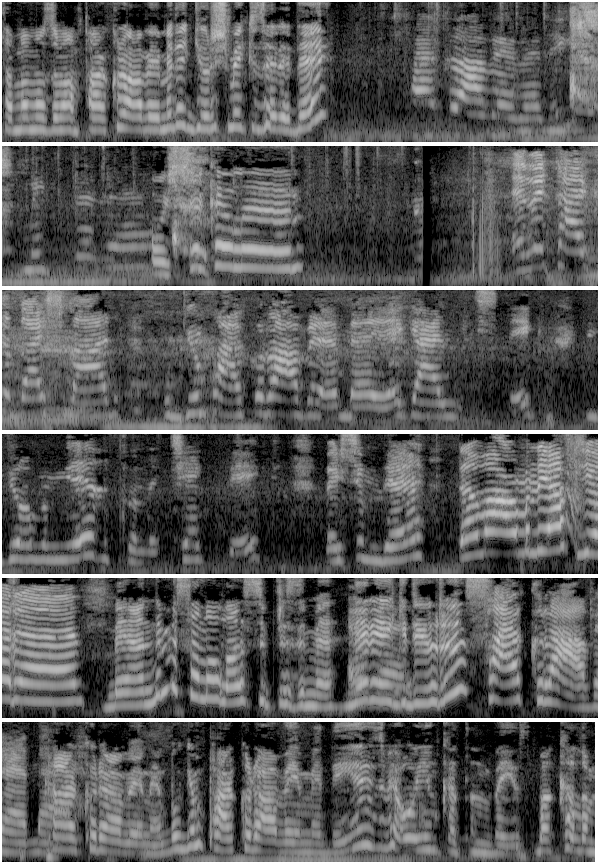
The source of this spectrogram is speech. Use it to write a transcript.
Tamam o zaman Parkur AVM'de görüşmek üzere de. Parkur AVM'de gitmek üzere. Hoşçakalın. Evet arkadaşlar. Bugün Parkur AVM'ye gelmiştik. Videomun yarısını çektik. Ve şimdi devamını yapıyoruz. Beğendin mi sana olan sürprizimi? Nereye Evet. gidiyoruz? Parkur AVM. Parkur AVM. Bugün Parkur AVM'deyiz ve oyun katındayız. Bakalım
